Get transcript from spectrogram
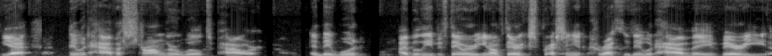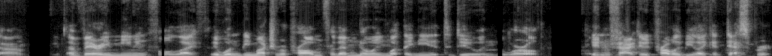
Yeah, they would have a stronger will to power, and they would, I believe, if they were, you know, if they're expressing it correctly, they would have a very, um, a very meaningful life. It wouldn't be much of a problem for them knowing what they needed to do in the world. In fact, it would probably be like a desperate.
